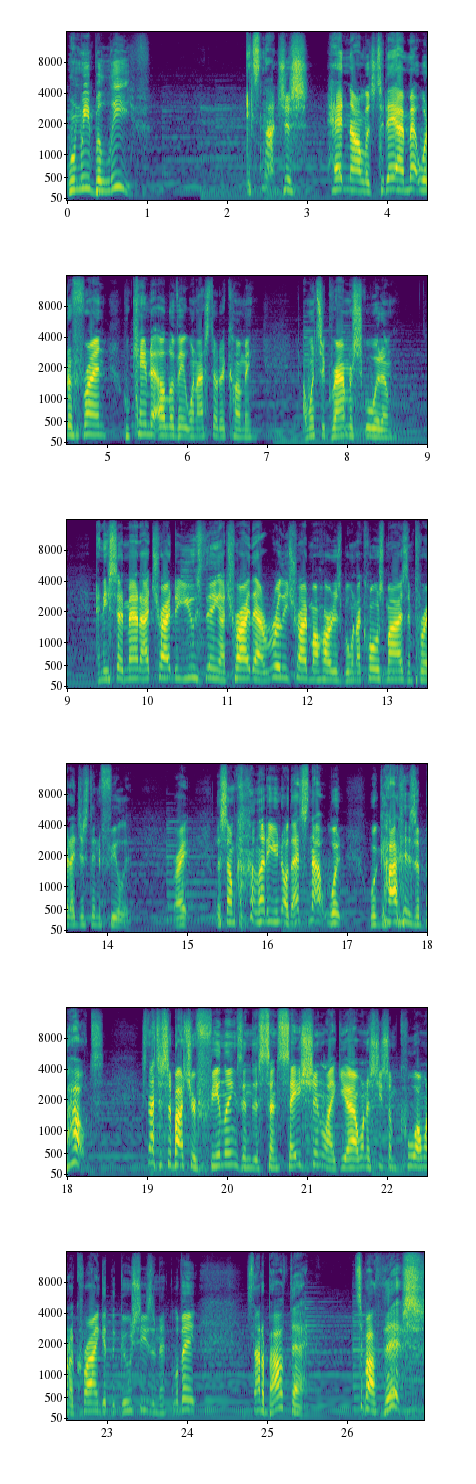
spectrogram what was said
when we believe. It's not just head knowledge. Today I met with a friend who came to Elevate when I started coming. I went to grammar school with him. And he said, Man, I tried the youth thing. I tried that. I really tried my hardest. But when I closed my eyes and prayed, I just didn't feel it. Right? Listen, I'm letting you know that's not what, what God is about. It's not just about your feelings and the sensation, like, yeah, I want to see some cool, I want to cry and get the goosies and elevate. It's not about that. It's about this.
